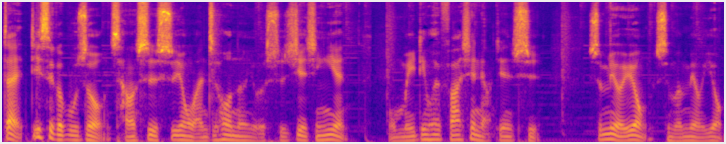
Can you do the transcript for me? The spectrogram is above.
在第四个步骤尝试试用完之后呢，有实际的经验，我们一定会发现两件事：什么有用，什么没有用。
